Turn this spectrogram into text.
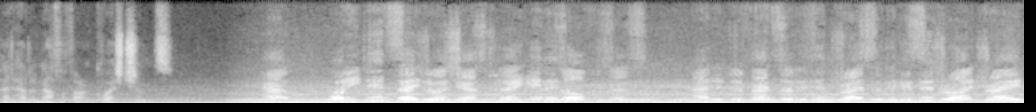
had had enough of our questions. Now, what he did say to us yesterday in his offices and in defence of his interests in the cassiterite trade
